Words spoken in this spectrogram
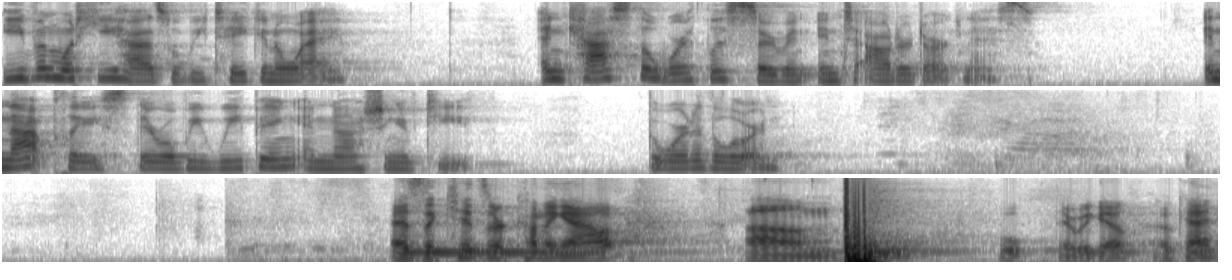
even what he has will be taken away. And cast the worthless servant into outer darkness. In that place there will be weeping and gnashing of teeth. The word of the Lord. As the kids are coming out, um, Ooh, there we go. Okay.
